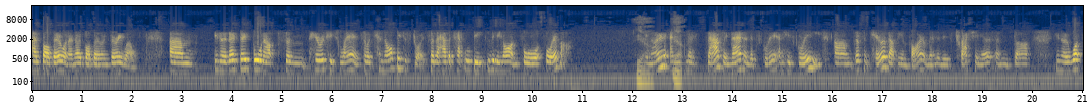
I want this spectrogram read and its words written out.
and Bob Irwin. I know Bob Irwin very well. Um, you know, they they bought up some heritage land, so it cannot be destroyed. So the habitat will be living on for forever yeah. you know, and, yeah. and sadly, man and its greed and his greed um, doesn't care about the environment and is trashing it. And uh, you know, what's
